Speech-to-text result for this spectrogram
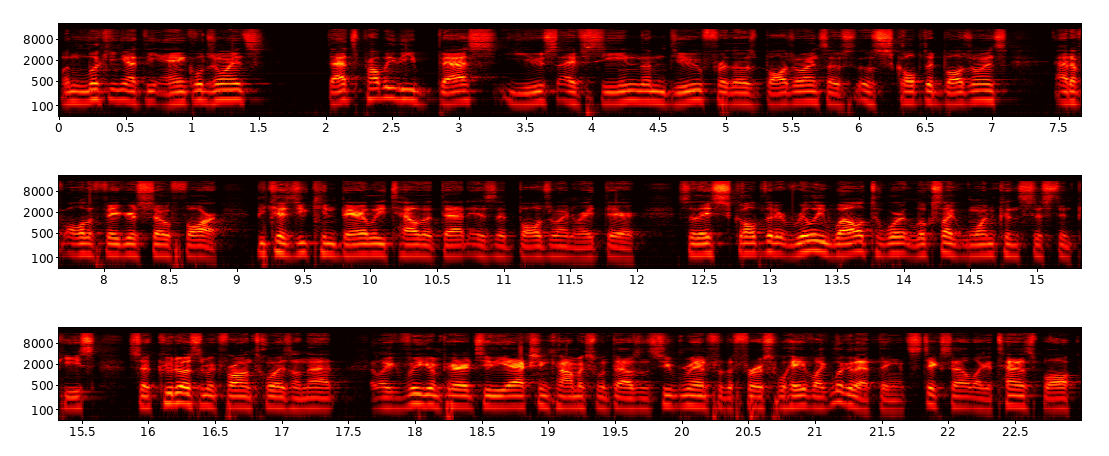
When looking at the ankle joints, that's probably the best use I've seen them do for those ball joints, those, those sculpted ball joints out of all the figures so far because you can barely tell that that is a ball joint right there. So they sculpted it really well to where it looks like one consistent piece. So kudos to McFarlane Toys on that. Like if we compare it to the Action Comics 1000 Superman for the first wave, like look at that thing. It sticks out like a tennis ball.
